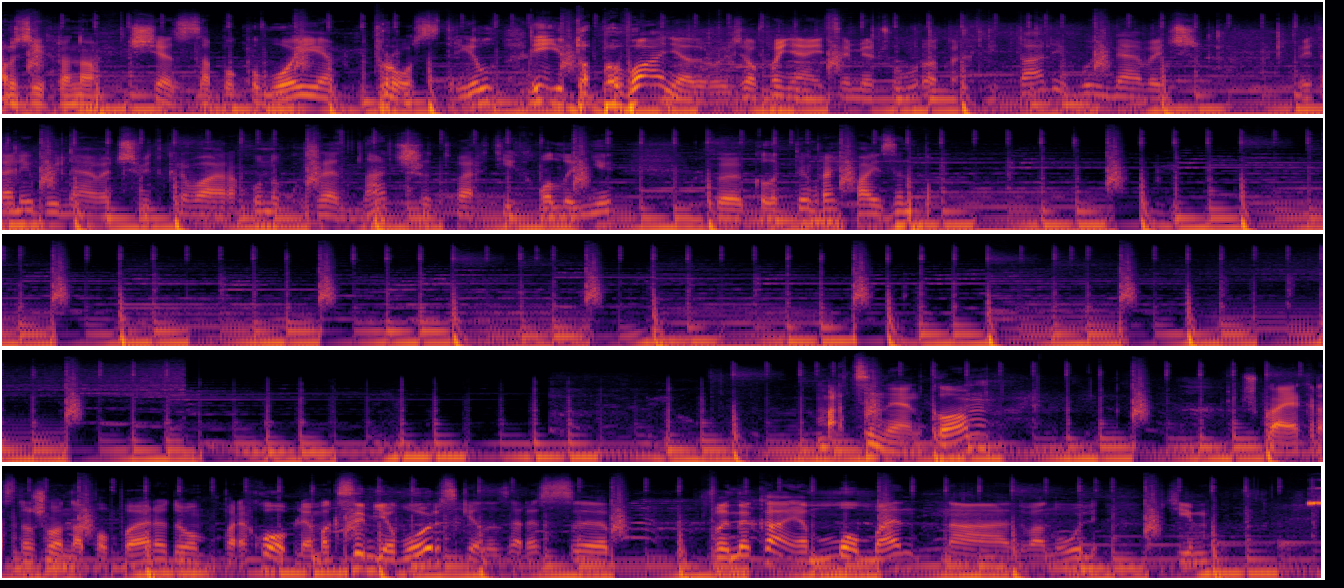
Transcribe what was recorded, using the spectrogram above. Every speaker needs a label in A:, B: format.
A: Розіграно ще з-за бокової. Простріл. І добивання, друзі. Опиняється м'яч у воротах. Віталій Буйневич. Віталій Буйневич відкриває рахунок уже на четвертій хвилині. Колектив Райфайзен. Марциненко. Шукає Красножона попереду. Перехоплює Максим Яворський, але зараз е, виникає момент на 2-0. Втім,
